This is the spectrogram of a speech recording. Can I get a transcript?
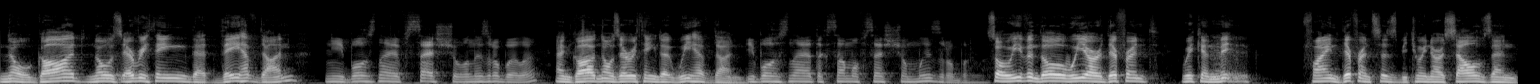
No, God knows everything that they have done, Ні, Бог знає все, що вони зробили, and God knows everything that we have done. і Бог знає так само все, що ми зробили. So, even though we are different, we can ma- find differences between ourselves and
